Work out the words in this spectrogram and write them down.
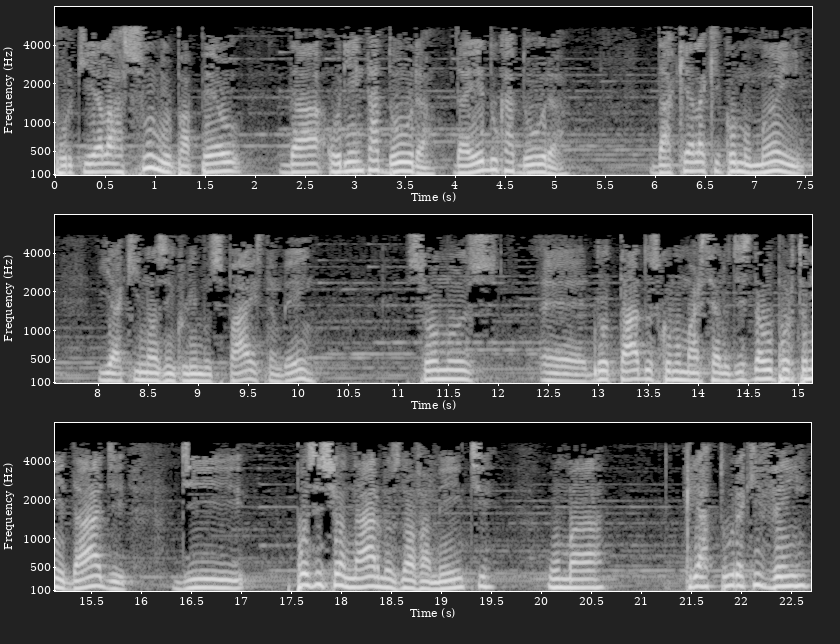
porque ela assume o papel da orientadora, da educadora, daquela que, como mãe, e aqui nós incluímos pais também, somos é, dotados, como Marcelo disse, da oportunidade de posicionarmos novamente uma criatura que vem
